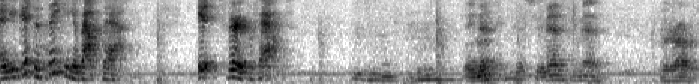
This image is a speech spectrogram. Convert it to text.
And you get to thinking about that, it's very profound. Amen. Yes, amen. Amen. Brother Robert.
